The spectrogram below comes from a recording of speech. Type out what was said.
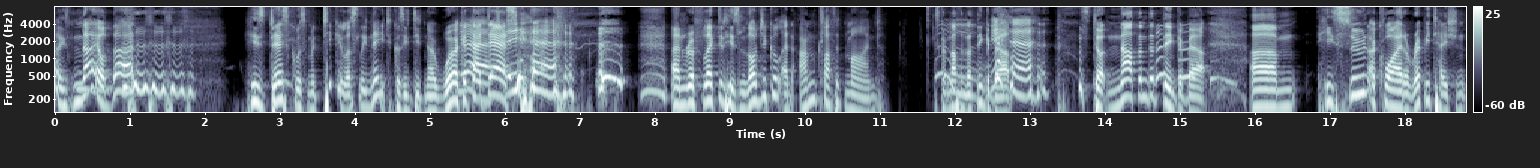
Oh, he's nailed that. His desk was meticulously neat because he did no work at that desk Yeah. and reflected his logical and uncluttered mind. He's got nothing to think about. Yeah. He's got nothing to think about. Um, he soon acquired a reputation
